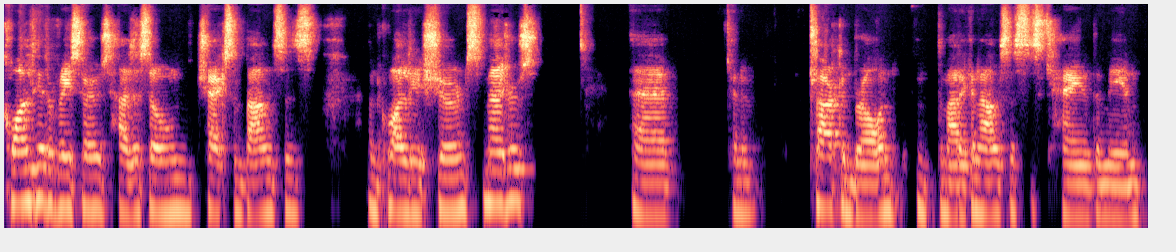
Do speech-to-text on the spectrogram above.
qualitative research has its own checks and balances and quality assurance measures. Uh, kind of Clarke and Braun thematic analysis is kind of the main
